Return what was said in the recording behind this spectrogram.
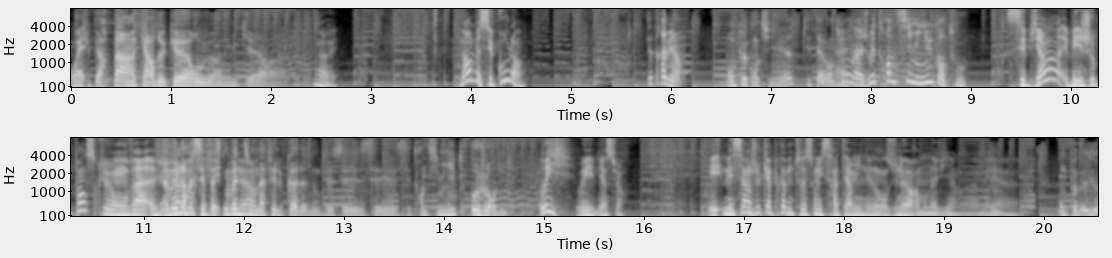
Ouais. Tu perds pas un quart de cœur ou un demi-cœur. euh, Ah ouais. Non, mais c'est cool. Hein. C'est très bien. On peut continuer notre petite aventure. Ouais. On a joué 36 minutes en tout. C'est bien, mais je pense qu'on va. Ah, mais non, mais c'est parce fait qu'en fait, on a fait le code, donc euh, c'est- c'est c'est 36 minutes aujourd'hui. Oui, oui, bien sûr. Et, mais c'est un jeu Capcom, de toute façon, il sera terminé dans une heure, à mon avis. hein, mais, Mm. euh, On peut, euh,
